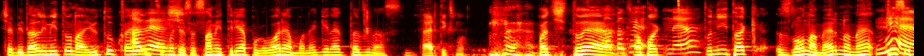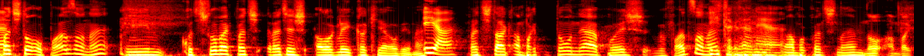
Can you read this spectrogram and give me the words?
če bi dali mi to na YouTube, kaj recimo, če se sami trije pogovarjamo, ne gine, to bi nas. Fertik smo. Pač to, je, ampak, ampak to ni tako zelo namerno, ne? ne. Ti si pač to opazil ne? in kot človek pač rečeš, alo glej, kak je ovje. Ja. Pač tak, ampak to ne poješ v faco, ne? Itak, da ne. Ampak pač ne. No, ampak...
